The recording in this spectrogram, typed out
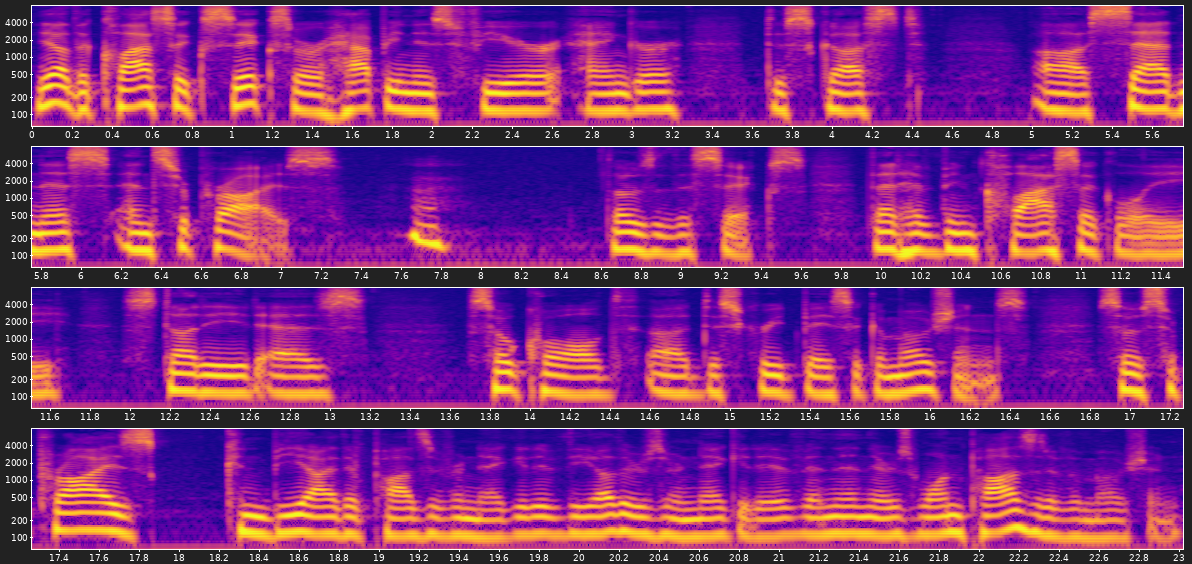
Yeah, the classic six are happiness, fear, anger, disgust, uh, sadness, and surprise. Hmm. Those are the six that have been classically studied as so-called uh, discrete basic emotions. So surprise can be either positive or negative. The others are negative, and then there's one positive emotion.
